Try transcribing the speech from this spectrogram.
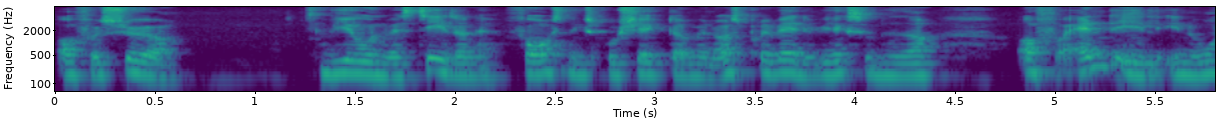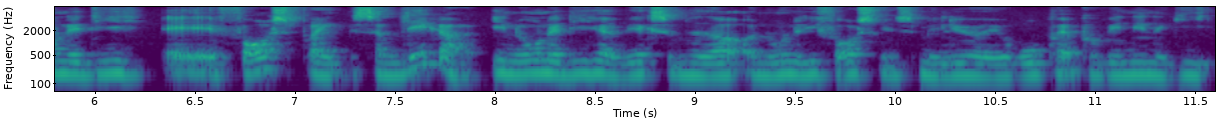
og forsøger via universiteterne, forskningsprojekter, men også private virksomheder, at få andel i nogle af de øh, forspring, som ligger i nogle af de her virksomheder og nogle af de forskningsmiljøer i Europa på vindenergi.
